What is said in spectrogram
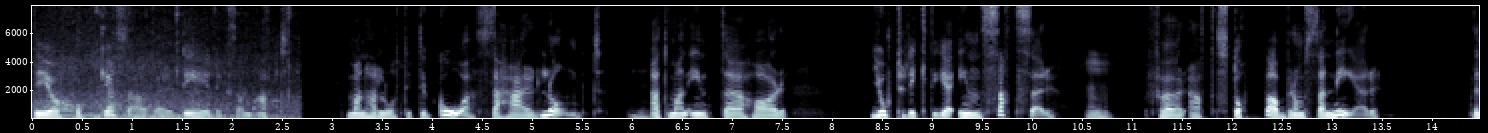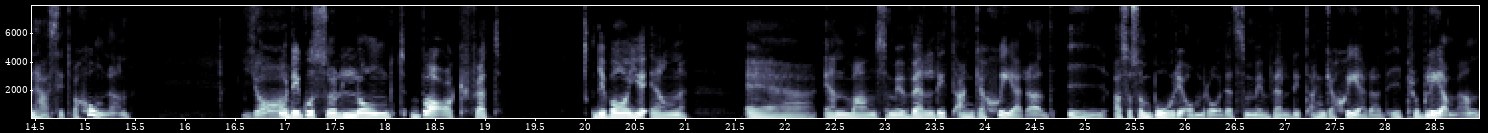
Det jag chockas över det är liksom att man har låtit det gå så här långt. Mm. Att man inte har gjort riktiga insatser mm. för att stoppa och bromsa ner den här situationen. Ja. Och det går så långt bak för att det var ju en, eh, en man som är väldigt engagerad i, alltså som bor i området som är väldigt engagerad i problemen.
